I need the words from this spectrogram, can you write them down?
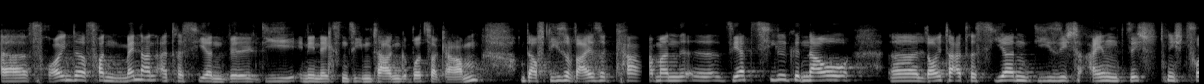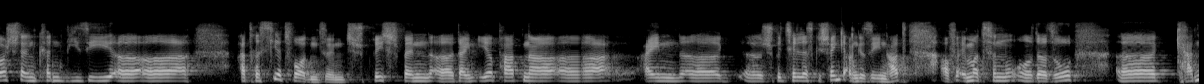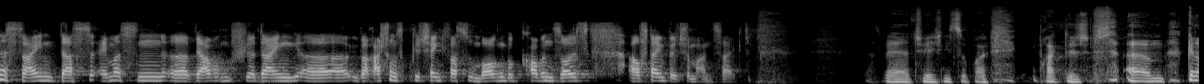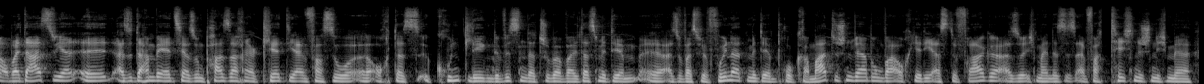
äh, Freunde von Männern adressieren will, die in den nächsten sieben Tagen Geburtstag haben. Und auf diese Weise kann man äh, sehr zielgenau äh, Leute adressieren, die sich ein, sich nicht vorstellen können, wie sie äh, äh, adressiert worden sind. Sprich, wenn dein Ehepartner ein äh, äh, spezielles Geschenk angesehen hat auf Amazon oder so, äh, kann es sein, dass Amazon äh, Werbung für dein äh, Überraschungsgeschenk, was du morgen bekommen sollst, auf deinem Bildschirm anzeigt. Das wäre natürlich nicht so pra praktisch. Ähm, genau, weil da hast du ja, äh, also da haben wir jetzt ja so ein paar Sachen erklärt, die einfach so äh, auch das grundlegende Wissen darüber, weil das mit dem, äh, also was wir vorhin hatten mit der programmatischen Werbung, war auch hier die erste Frage. Also ich meine, das ist einfach technisch nicht mehr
